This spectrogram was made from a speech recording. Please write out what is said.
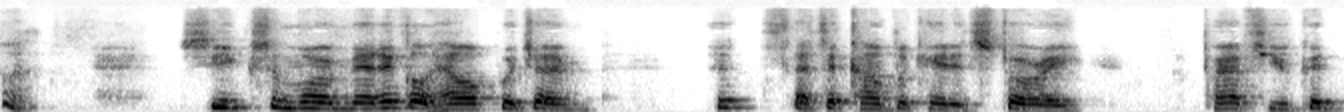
seek some more medical help, which I'm that's a complicated story. Perhaps you could.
